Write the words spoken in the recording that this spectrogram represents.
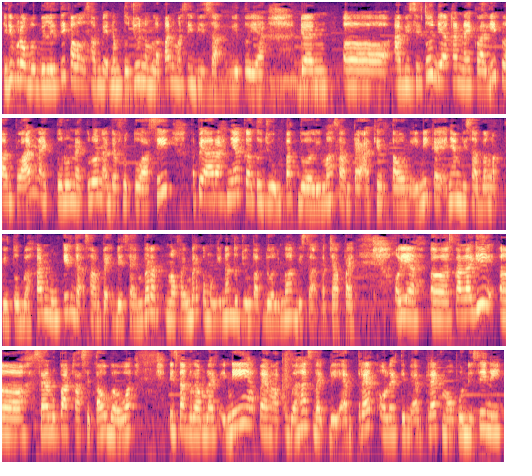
Jadi probability kalau sampai 67 68 masih bisa gitu ya. Dan uh, abis itu dia akan naik lagi pelan-pelan, naik turun naik turun ada fluktuasi, tapi arahnya ke 7425 sampai akhir tahun ini kayaknya bisa banget gitu. Bahkan mungkin nggak sampai Desember, November kemungkinan 7425 bisa tercapai. Oh ya, uh, sekali lagi uh, saya lupa kasih tahu bahwa Instagram Live ini apa yang aku bahas baik di Mtrade oleh tim Mtrade maupun di sini.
